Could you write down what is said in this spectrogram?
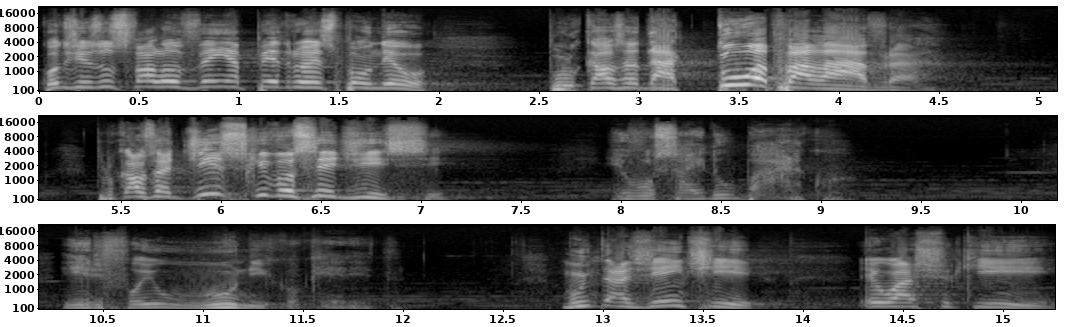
Quando Jesus falou: Venha, Pedro respondeu: Por causa da tua palavra, por causa disso que você disse, eu vou sair do barco. E ele foi o único, querido. Muita gente, eu acho que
